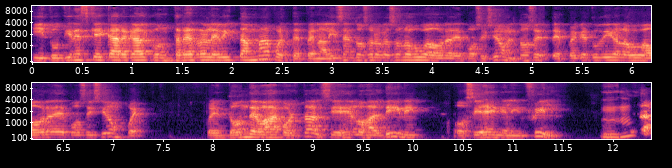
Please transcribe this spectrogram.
y tú tienes que cargar con tres relevistas más, pues te penaliza entonces lo que son los jugadores de posición. Entonces, después que tú digas los jugadores de posición, pues, pues ¿dónde vas a cortar? Si es en los jardines o si es en el infield. Uh -huh. o, sea,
